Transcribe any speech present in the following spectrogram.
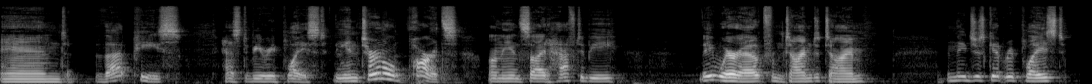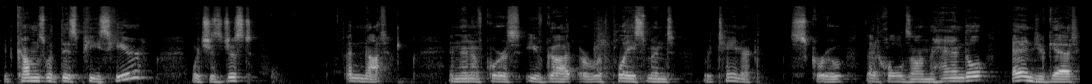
and that piece has to be replaced. The internal parts on the inside have to be, they wear out from time to time and they just get replaced. It comes with this piece here, which is just a nut. And then of course you've got a replacement retainer screw that holds on the handle and you get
